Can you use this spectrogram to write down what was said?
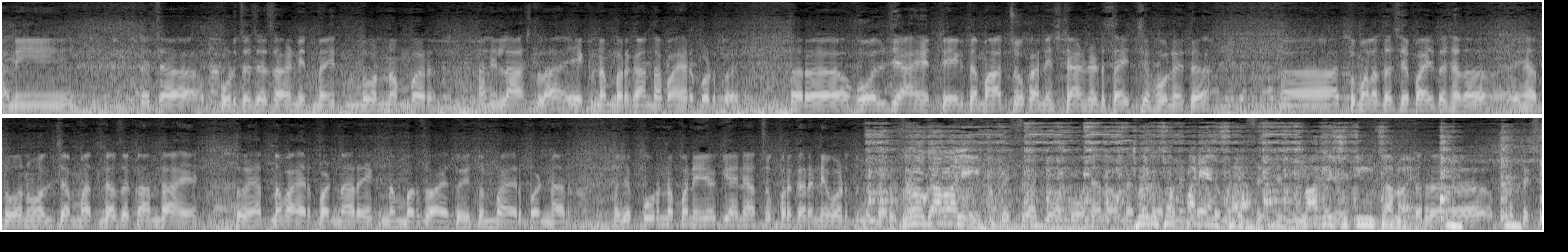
आणि त्याच्या पुढच्या चाळणीतनं इथून दोन नंबर आणि लास्टला एक नंबर कांदा बाहेर पडतोय. तर होल जे आहेत ते एकदम अचूक आणि स्टँडर्ड साईजचे होल आहेत. तुम्हाला जसे पाहिजे आता ह्या दोन होलच्या मधला जो कांदा आहे तो ह्यातनं बाहेर पडणार एक नंबर जो आहे तो इथून बाहेर पडणार. म्हणजे पूर्णपणे योग्य आणि अचूक प्रकारे निवड तुम्ही करू शकता. तर प्रत्यक्ष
